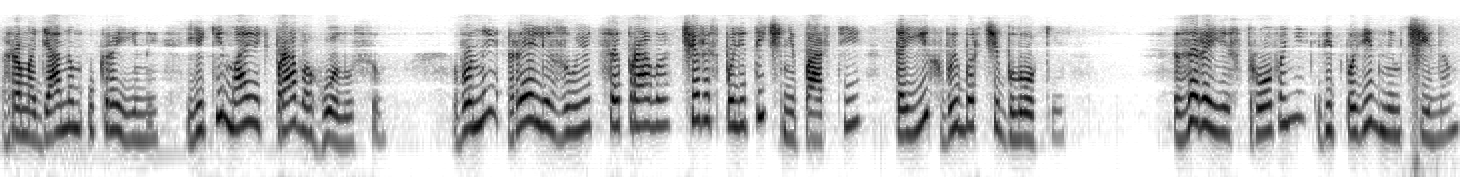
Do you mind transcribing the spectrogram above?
громадянам України, які мають право голосу. Вони реалізують це право через політичні партії та їх виборчі блоки, зареєстровані відповідним чином,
